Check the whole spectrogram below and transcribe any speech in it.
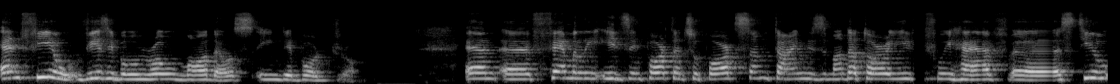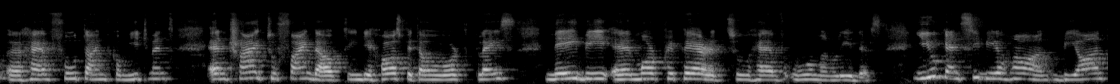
and few visible role models in the boardroom. And uh, family is important support. Sometimes mandatory if we have uh, still uh, have full-time commitment and try to find out in the hospital workplace maybe uh, more prepared to have women leaders. You can see beyond beyond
